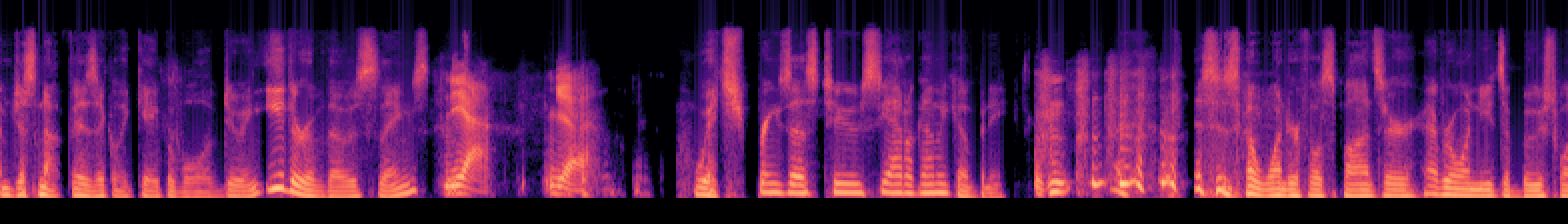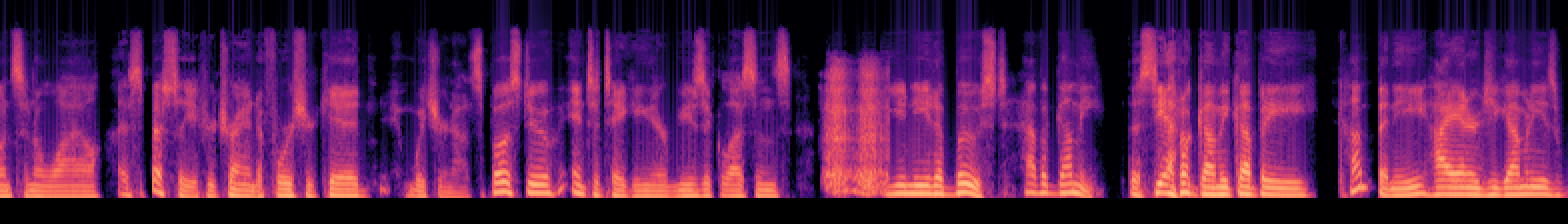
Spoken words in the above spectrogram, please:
I'm just not physically capable of doing either of those things, yeah. Yeah. Which brings us to Seattle Gummy Company. This is a wonderful sponsor. Everyone needs a boost once in a while, especially if you're trying to force your kid, which you're not supposed to, into taking their music lessons. You need a boost. Have a gummy. The Seattle Gummy Company company, high energy gummies,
